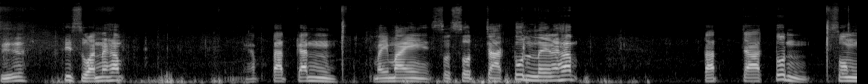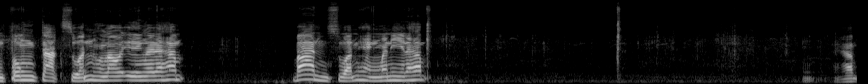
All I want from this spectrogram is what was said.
ซื้อที่สวนนะครับนี่ครับ ตัดกันใหม่ๆ สดๆ จากต้นเลยนะครับ ตัดจากต้นส่งตรงจากสวนของเราเองเลยนะครับ บ้านสวนแห่งมณีนะครับนี่นะครับ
